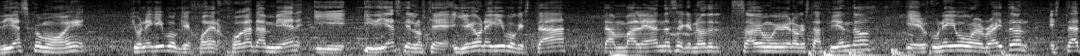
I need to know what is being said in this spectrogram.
días como hoy, que un equipo que, joder, juega tan bien y, y días que en los que llega un equipo que está tambaleándose, que no sabe muy bien lo que está haciendo. Y un equipo como el Brighton está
